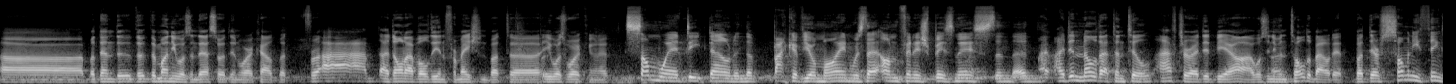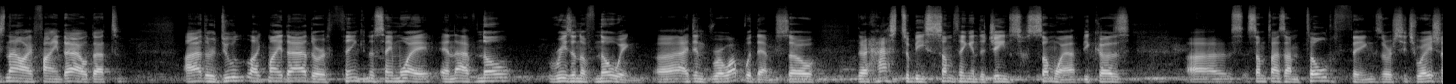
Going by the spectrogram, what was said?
Uh, but then the, the, the money wasn't there, so it didn't work out. But for, I, I don't have all the information, but uh, he was working on it. Somewhere deep down in the back of your mind was there unfinished business and, and I, I didn't know that until after I did BAR. I wasn't even told about it. But there's so many things now I find out that I either do like my dad or think in the same way, and I have no reason of knowing. Uh, I didn't grow up with them, so there has to be something in the genes somewhere because. Uh, sometimes I'm told things or situations.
